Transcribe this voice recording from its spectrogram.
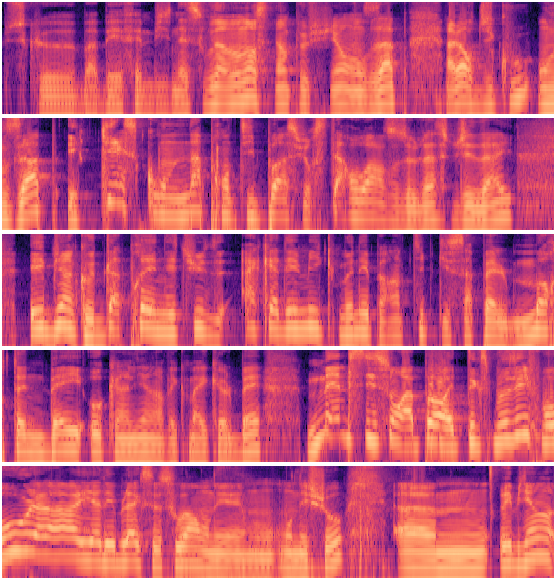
puisque bah, BFM Business, au bout d'un moment, c'est un peu chiant, on zappe. Alors du coup, on zappe, et qu'est-ce qu'on n'apprendit pas sur Star Wars The Last Jedi? Eh bien que d'après une étude académique menée par un type qui s'appelle Morton Bay, aucun lien avec Michael Bay, même si son rapport est explosif, oh là là, il y a des blagues ce soir, on est, on, est chaud, euh, eh bien,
